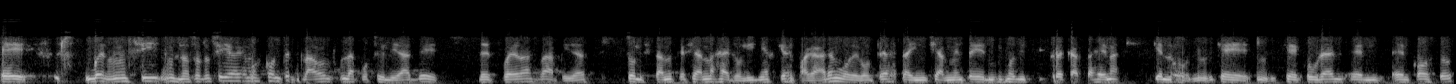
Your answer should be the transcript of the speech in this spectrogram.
Eh, bueno, sí, nosotros sí habíamos contemplado la posibilidad de, de pruebas rápidas solicitando que sean las aerolíneas que pagaran o de golpe hasta inicialmente el mismo distrito de Cartagena que lo que, que cubra el, el costo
